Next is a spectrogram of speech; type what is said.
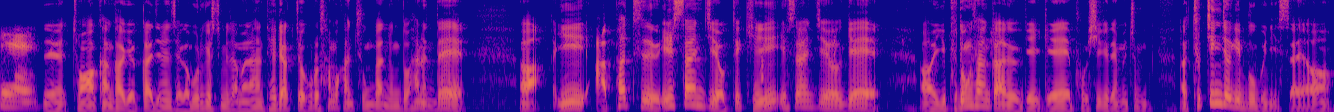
예. 네, 정확한 가격까지는 제가 모르겠습니다만 한 대략적으로 3억 한 중반 정도 하는데 아, 이 아파트 일산 지역 특히 일산 지역에 어, 이게 부동산 가격에 보시게 되면 좀 어, 특징적인 부분이 있어요.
